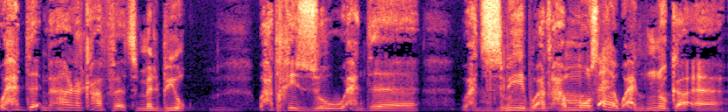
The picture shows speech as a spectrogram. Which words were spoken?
واحد مع راك عارف تما البيو. واحد خيزو واحد واحد الزبيب واحد الحمص آه واحد النكا آه.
